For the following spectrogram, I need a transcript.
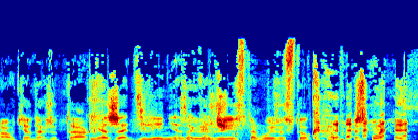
А, у тебя даже так. Я же отделение заканчивал. Жизнь с тобой жестоко обошлась.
